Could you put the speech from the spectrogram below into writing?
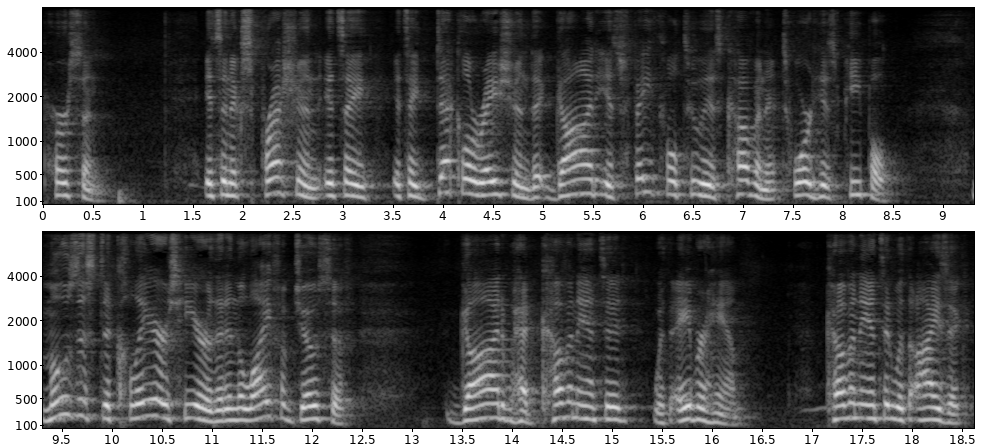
person. it's an expression, it's a, it's a declaration that God is faithful to his covenant toward his people. Moses declares here that in the life of Joseph, God had covenanted with Abraham, covenanted with Isaac,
